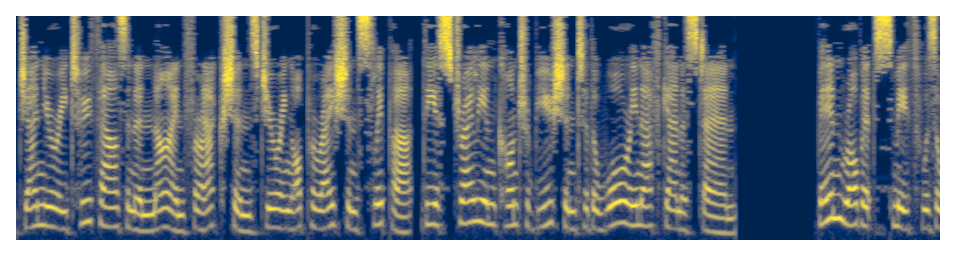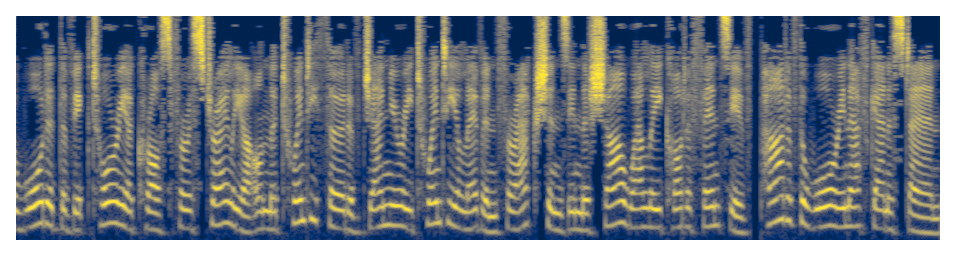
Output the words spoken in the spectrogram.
January 2009 for actions during Operation Slipper, the Australian contribution to the war in Afghanistan. Ben Roberts-Smith was awarded the Victoria Cross for Australia on 23 January 2011 for actions in the Shah Wali Kot offensive, part of the war in Afghanistan.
